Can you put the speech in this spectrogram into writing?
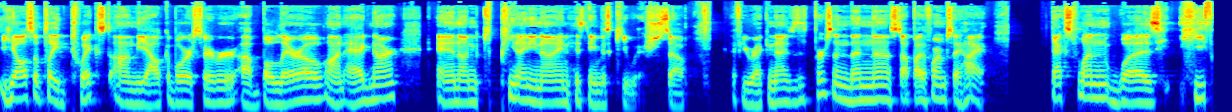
he also played Twixt on the Al'Kabor server, uh, Bolero on Agnarr, and on P99, his name is Keywish. So if you recognize this person, then uh, stop by the forum, say hi. Next one was Heath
